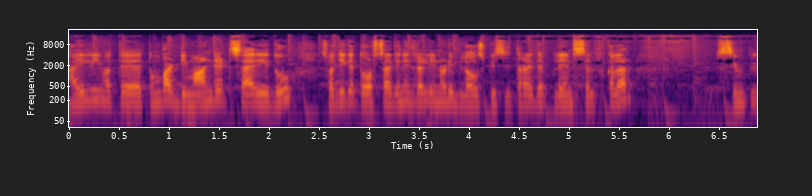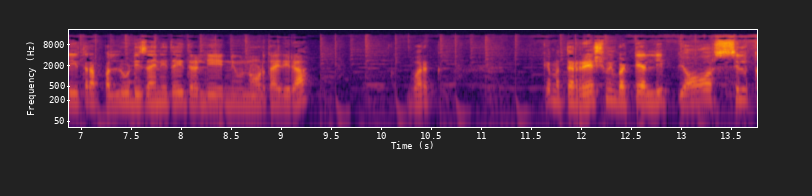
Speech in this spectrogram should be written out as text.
ಹೈಲಿ ಮತ್ತು ತುಂಬ ಡಿಮಾಂಡೆಡ್ ಸ್ಯಾರಿ ಇದು. ಸೊ ಅದಕ್ಕೆ ತೋರಿಸ್ತಾ ಇದ್ದೀನಿ. ಇದರಲ್ಲಿ ನೋಡಿ ಬ್ಲೌಸ್ ಪೀಸ್ ಈ ಥರ ಇದೆ ಪ್ಲೇನ್ ಸೆಲ್ಫ್ ಕಲರ್ ಸಿಂಪ್ಲಿ ಈ ಥರ ಪಲ್ಲು ಡಿಸೈನ್ ಇದೆ. ಇದರಲ್ಲಿ ನೀವು ನೋಡ್ತಾ ಇದ್ದೀರಾ? ವರ್ಕ್ ಓಕೆ, ಮತ್ತು ರೇಷ್ಮೆ ಬಟ್ಟೆಯಲ್ಲಿ pure silk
